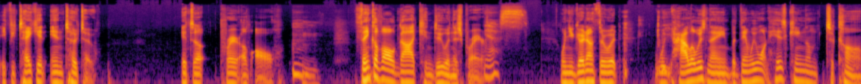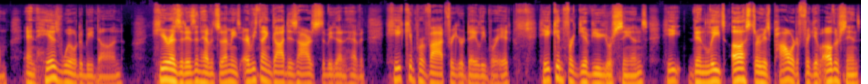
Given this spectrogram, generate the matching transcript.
If you take it in toto, it's a prayer of all. Think of all God can do in this prayer Yes. When you go down through it, we hallow his name, but then we want his kingdom to come and his will to be done here as it is in heaven. So that means everything God desires to be done in heaven. He can provide for your daily bread. He can forgive you your sins. He then leads us through his power to forgive other sins.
